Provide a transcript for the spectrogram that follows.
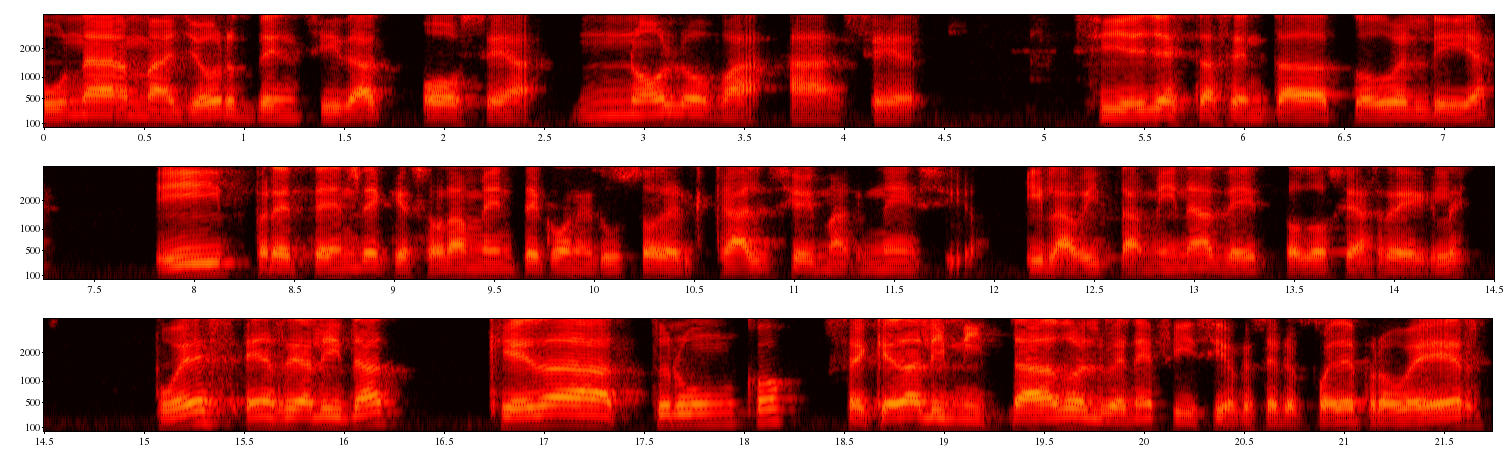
una mayor densidad ósea, no lo va a hacer. Si ella está sentada todo el día y pretende que solamente con el uso del calcio y magnesio y la vitamina D todo se arregle, pues en realidad queda trunco, se queda limitado el beneficio que se le puede proveer.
